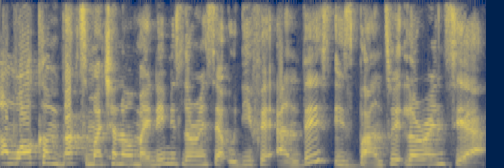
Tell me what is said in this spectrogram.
And welcome back to my channel. My name is Lawrencia Udife and this is Bant with Lawrencia.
